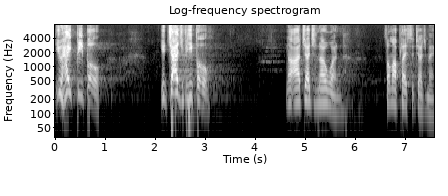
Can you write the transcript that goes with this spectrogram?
You hate people. You judge people. No, I judge no one. It's not my place to judge man.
